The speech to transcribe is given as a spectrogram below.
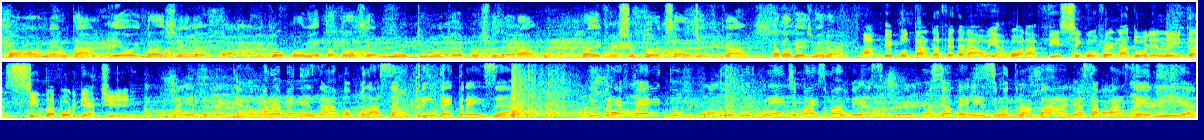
vão aumentar. Eu em Brasília me comprometo a trazer muito, muito recurso federal para a infraestrutura de Sarandi ficar cada vez melhor. A deputada federal e agora vice-governadora eleita Cida Borghetti. Olha, quero parabenizar a população, 33 anos. E o prefeito mais uma vez com seu belíssimo trabalho, essa parceria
